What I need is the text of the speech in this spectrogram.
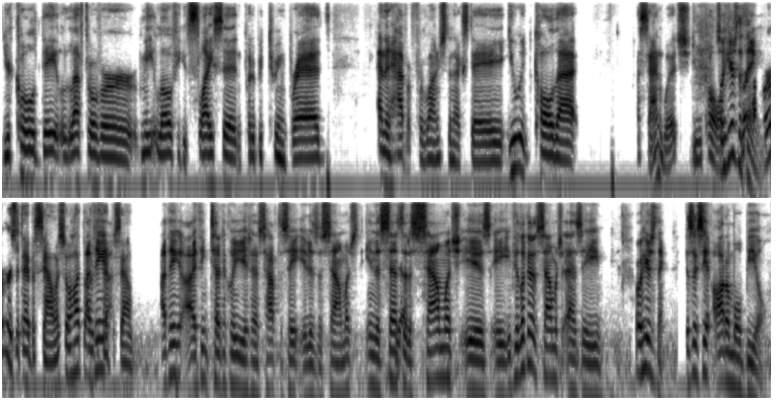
your cold date leftover meatloaf. You could slice it and put it between bread, and then have it for lunch the next day. You would call that a sandwich. You would call. So here's the thing a thing. burger's a type of sandwich. So a hot I dog is a type of sandwich. I think I think technically it has have to say it is a sandwich in the sense Yeah. that a sandwich is a if you look at a sandwich as a oh here's the thing. It's like say an automobile.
